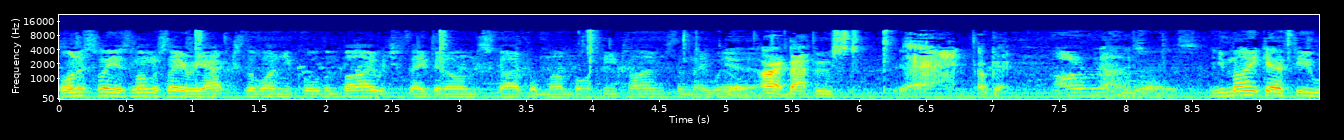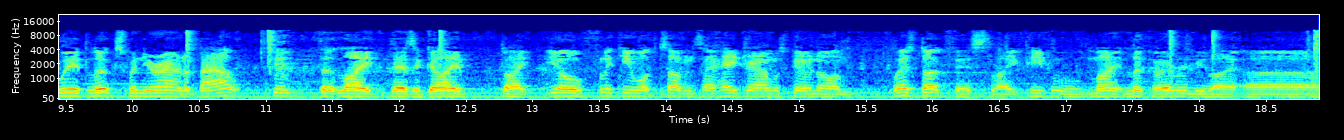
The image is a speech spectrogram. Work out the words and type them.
Honestly, as long as they react to the one you call them by, which if they've been on Skype or Mumble a few times, then they will. Yeah. All right, bat boost. Ah, Okay. All right. You might get a few weird looks when you're out and about. that like, there's a guy like, "Yo, Flicky, what's up?" and say, "Hey, Drown, what's going on? Where's Duckfist?" Like, people might look over and be like, "Uh."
